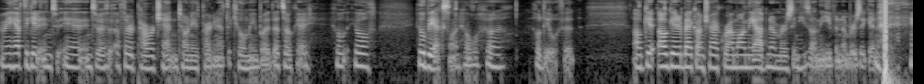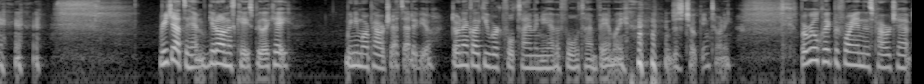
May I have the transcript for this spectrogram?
may have to get into into a, a third power chat, and Tony's probably gonna have to kill me, but that's okay. He'll he'll he'll be excellent. He'll he'll he'll deal with it. I'll get I'll get it back on track where I'm on the odd numbers and he's on the even numbers again. Reach out to him, get on his case, be like, hey, we need more power chats out of you. Don't act like you work full time and you have a full time family. Just choking, Tony. But real quick before I end this power chat,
